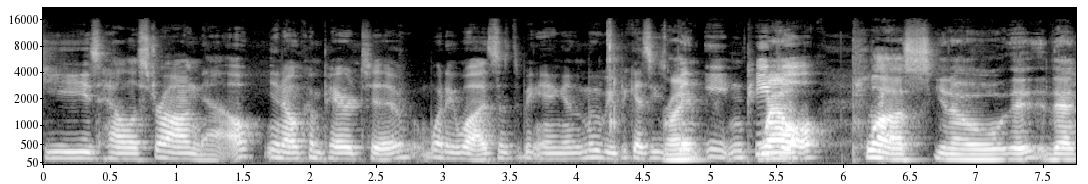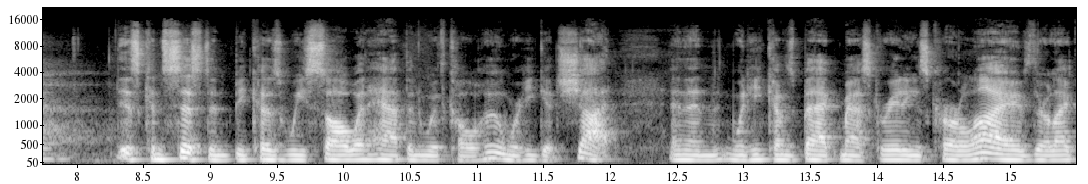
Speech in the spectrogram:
He's hella strong now, you know, compared to what he was at the beginning of the movie because he's Right. been eating people. Well, plus, you know, th- that is consistent because we saw what happened with Colhoun where he gets shot. And then when he comes back masquerading as Colonel Ives, they're like,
